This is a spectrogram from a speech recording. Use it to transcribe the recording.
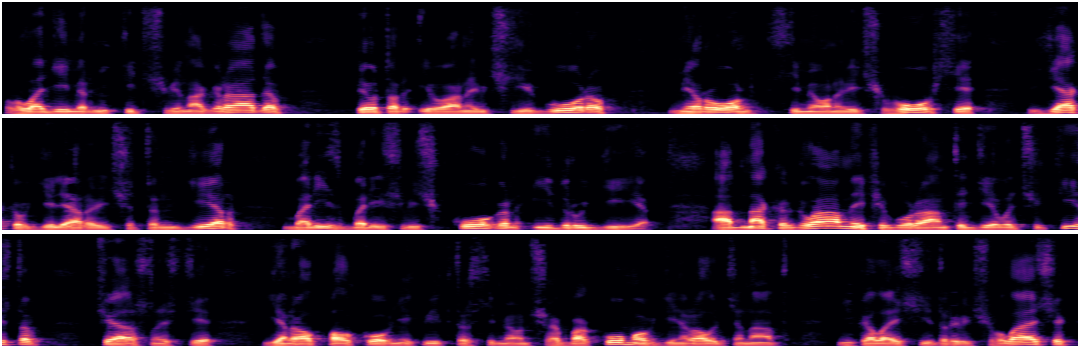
Владимир Никитич Виноградов, Петр Иванович Егоров, Мирон Семенович Вовсе, Яков Гелярович Тенгер, Борис Борисович Коган и другие. Однако главные фигуранты дела чекистов, в частности, генерал-полковник Виктор Семенович Абакумов, генерал-лейтенант Николай Сидорович Власик,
